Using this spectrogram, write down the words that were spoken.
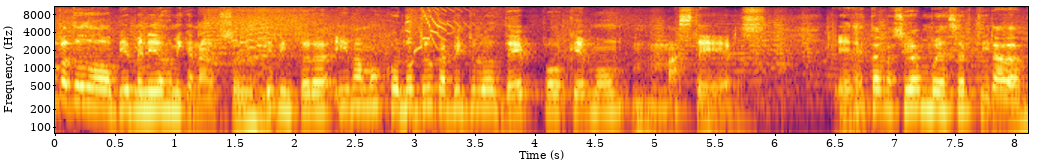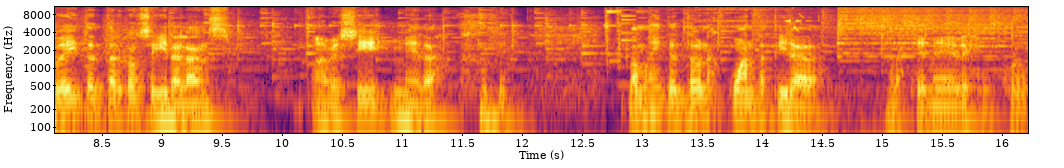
Hola a todos, bienvenidos a mi canal, soy Pintora y vamos con otro capítulo de Pokémon Masters. En esta ocasión voy a hacer tiradas, voy a intentar conseguir a Lance. A ver si me da. vamos a intentar unas cuantas tiradas, a las que me deje el juego.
